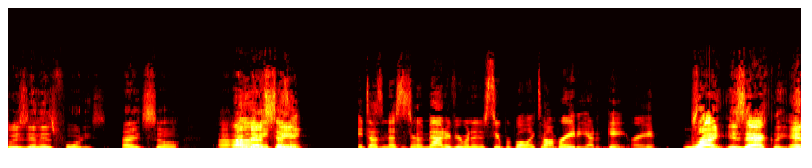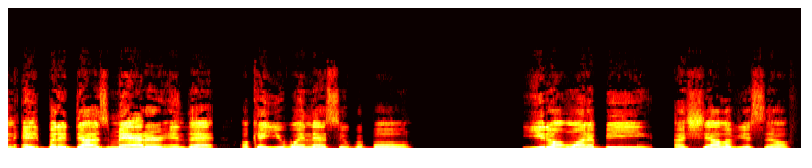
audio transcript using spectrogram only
was in his forties, right? So uh, well, I'm not it saying doesn't, it doesn't necessarily matter if you're winning a Super Bowl like Tom Brady out of the gate, right? Right, exactly, and, and but it does matter in that okay, you win that Super Bowl, you don't want to be a shell of yourself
